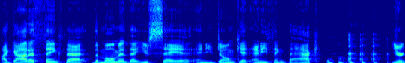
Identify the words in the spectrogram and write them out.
I got to think that the moment that you say it and you don't get anything back, you're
